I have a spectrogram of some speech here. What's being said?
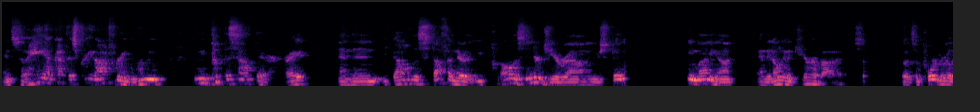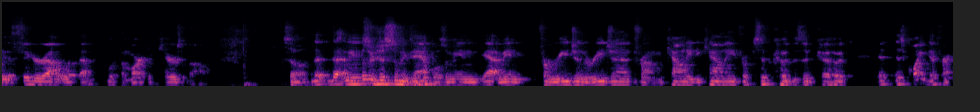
and so hey i've got this great offering let me let me put this out there right and then you've got all this stuff in there that you put all this energy around and you're spending money on and they don't even care about it so, so it's important really to figure out what that what the market cares about so that, that, i mean those are just some examples i mean yeah i mean from region to region from county to county from zip code to zip code it, it's quite different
